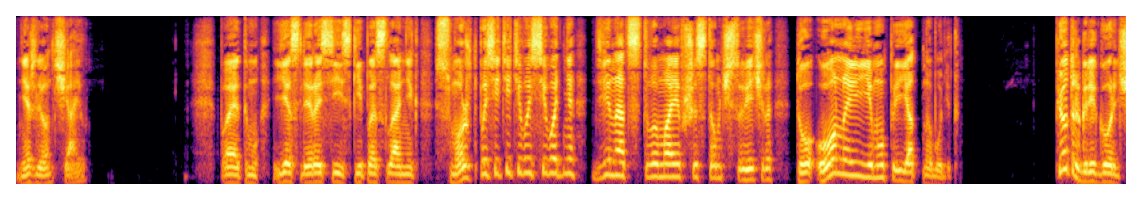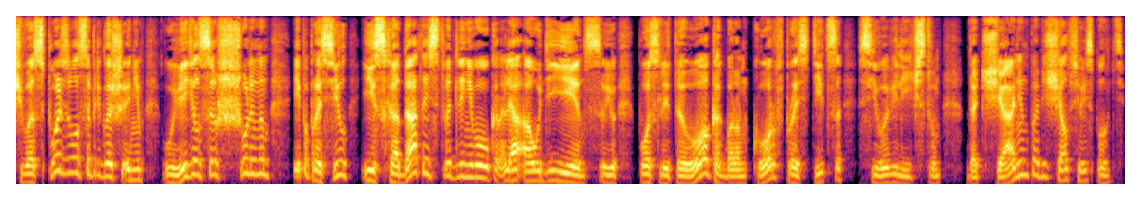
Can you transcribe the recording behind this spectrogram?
нежели он чаял. Поэтому, если российский посланник сможет посетить его сегодня, 12 мая в шестом часу вечера, то он и ему приятно будет. Петр Григорьевич воспользовался приглашением, увиделся с Шулиным и попросил исходатайствовать для него у короля аудиенцию после того, как барон Корф простится с его величеством. Датчанин пообещал все исполнить.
